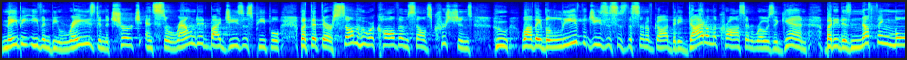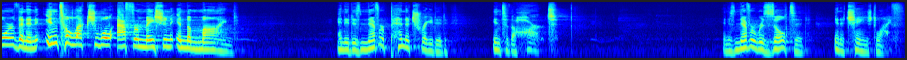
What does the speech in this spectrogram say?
maybe even be raised in the church and surrounded by Jesus people, but that there are some who are called themselves Christians who, while they believe that Jesus is the Son of God, that he died on the cross and rose again, but it is nothing more than an intellectual affirmation in the mind. And it is never penetrated into the heart and has never resulted in a changed life.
